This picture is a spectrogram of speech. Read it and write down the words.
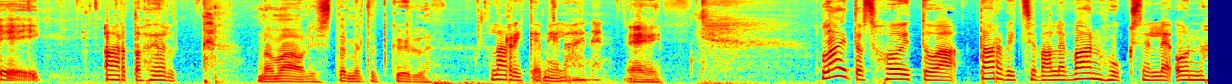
ei. Arto Hölttä. No mä olisin sitä mieltä, että kyllä. Lari Kemiläinen. Ei. Laitoshoitoa tarvitsevalle vanhukselle on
